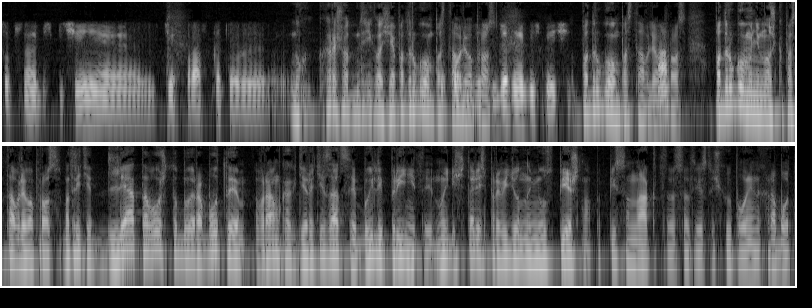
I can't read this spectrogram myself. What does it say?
собственно, обеспечения тех прав, которые... Ну, хорошо, Дмитрий Николаевич, я по-другому поставлю вопрос. Должны обеспечить. По-другому поставлю а? вопрос. По-другому немножко поставлю вопрос. Смотрите, для того, чтобы работы в рамках дератизации были приняты, ну или считались проведенными успешно, подписан акт соответствующих выполненных работ,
